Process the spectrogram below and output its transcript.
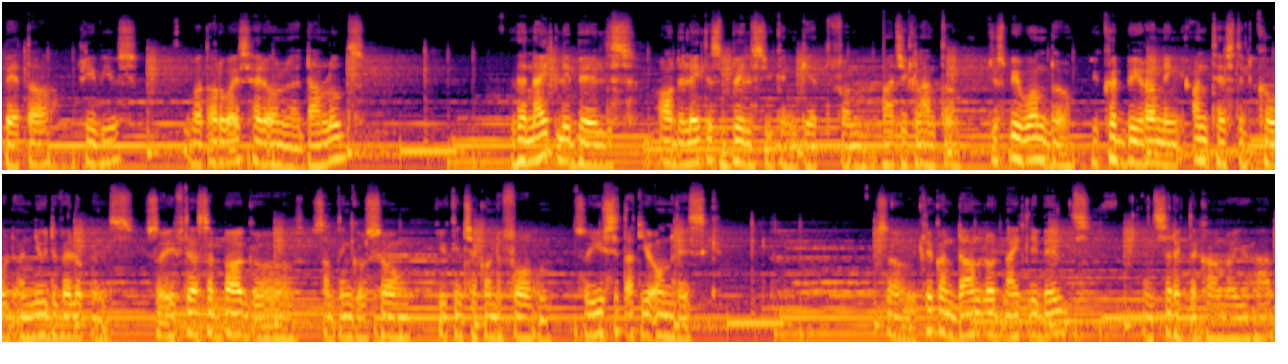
beta previews, but otherwise head on uh, downloads. The nightly builds are the latest builds you can get from Magic Lantern. Just be warned though, you could be running untested code on new developments, so if there's a bug or something goes wrong, you can check on the forum, so use it at your own risk. So we click on download nightly builds and select the camera you have.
